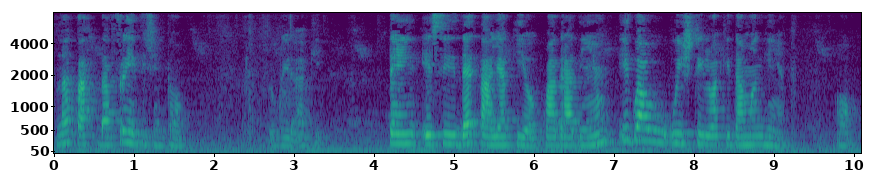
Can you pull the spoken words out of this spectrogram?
Na parte da frente, gente, ó. Deixa eu virar aqui. Tem esse detalhe aqui, ó, quadradinho, igual o, o estilo aqui da manguinha, ó.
